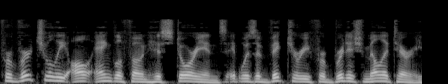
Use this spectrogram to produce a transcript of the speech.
For virtually all Anglophone historians it was a victory for British military,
